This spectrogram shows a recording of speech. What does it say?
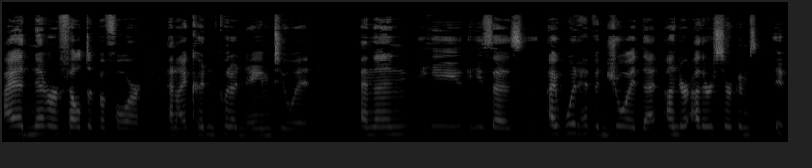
I had never felt it before, and I couldn't put a name to it. And then he he says, "I would have enjoyed that under other circum." It,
